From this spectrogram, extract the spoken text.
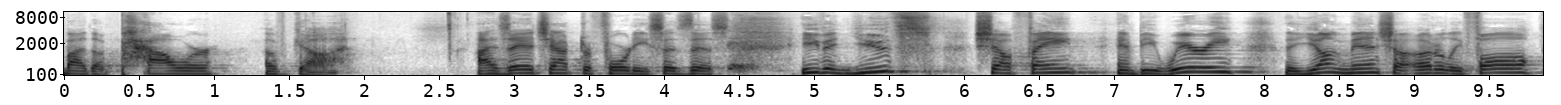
by the power of God. Isaiah chapter 40 says this Even youths shall faint and be weary, the young men shall utterly fall,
